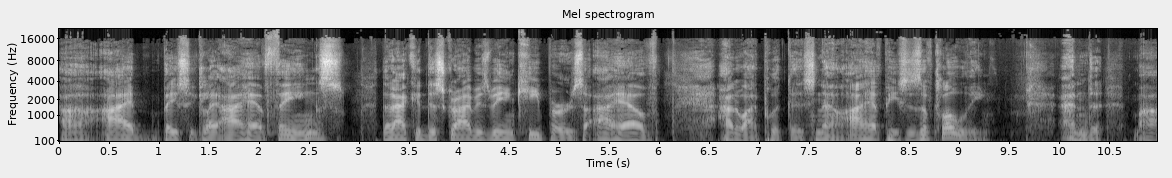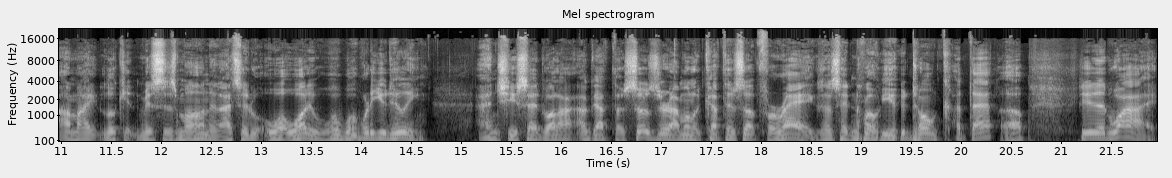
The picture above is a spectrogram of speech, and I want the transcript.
Uh, I basically I have things that I could describe as being keepers. I have, how do I put this now? I have pieces of clothing. And I might look at Mrs. Munn and I said, what, what, what, what are you doing? And she said, Well, I, have got the scissor. I'm going to cut this up for rags. I said, No, you don't cut that up. She said, Why?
